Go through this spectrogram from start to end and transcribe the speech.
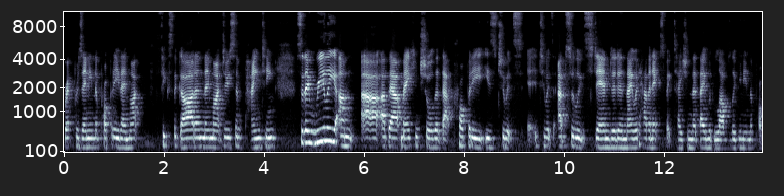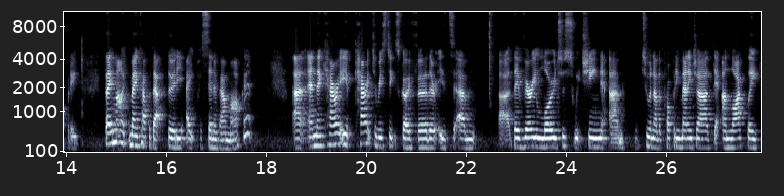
representing the property. They might fix the garden, they might do some painting. So they really um, are about making sure that that property is to its to its absolute standard, and they would have an expectation that they would love living in the property. They might make up about thirty eight percent of our market, uh, and their char- characteristics go further. It's um, uh, they're very low to switching um, to another property manager. They're unlikely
